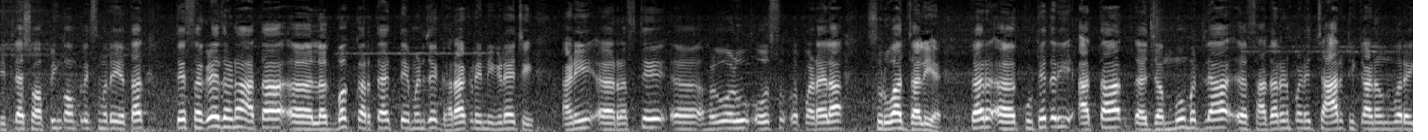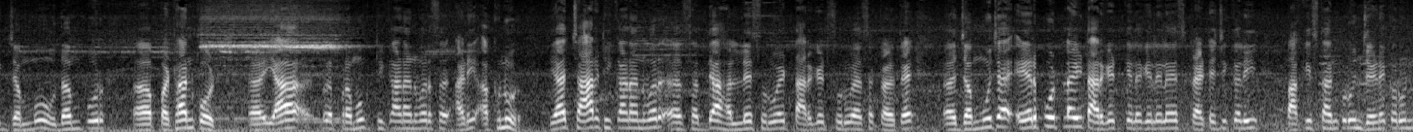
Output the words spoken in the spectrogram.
इथल्या शॉपिंग कॉम्प्लेक्समध्ये येतात ते सगळेजण आता लगबग करतायत ते म्हणजे घराकडे निघण्याची. आणि रस्ते हळूहळू ओस पडायला सुरुवात झाली आहे. तर कुठेतरी आता जम्मूमधल्या साधारणपणे चार ठिकाणांवर एक जम्मू उधमपूर पठाणकोट या प्रमुख ठिकाणांवर स- आणि अखनूर या चार ठिकाणांवर सध्या हल्ले सुरू आहेत टार्गेट सुरू आहे असं कळतंय. जम्मूच्या एअरपोर्टलाही टार्गेट केलं गेलेलं आहे स्ट्रॅटेजिकली. पाकिस्तानकडून जेणेकरून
